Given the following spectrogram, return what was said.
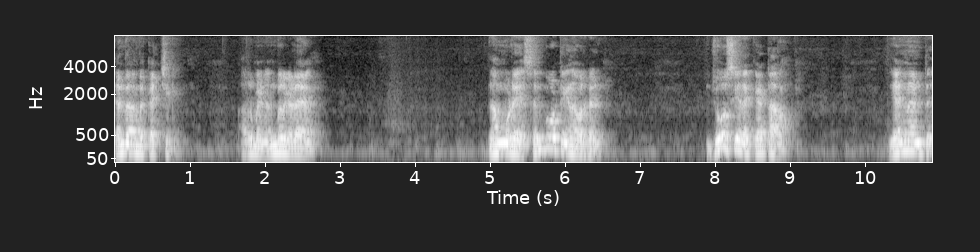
எந்த அந்த கட்சிக்கு? அருமை நண்பர்களே நம்முடைய செங்கோட்டையன் அவர்கள் ஜோசியரை கேட்டாராம் என்னன்ட்டு?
